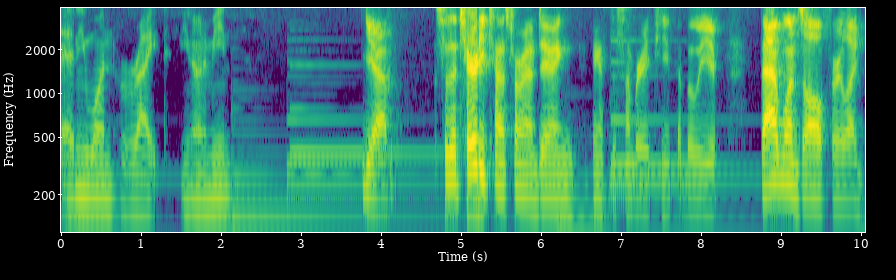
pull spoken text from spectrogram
anyone right. You know what I mean? Yeah. So the charity tennis tournament I'm doing, I think it's December 18th, I believe. That one's all for like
